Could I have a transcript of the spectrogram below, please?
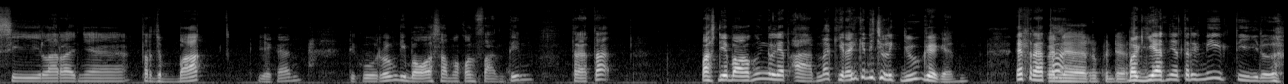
si Laranya terjebak, ya kan? Dikurung dibawa sama Konstantin, ternyata pas dia bangun ngelihat Ana kirain kan diculik juga kan. Eh ternyata Bener, bener. bagiannya Trinity gitu. loh.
